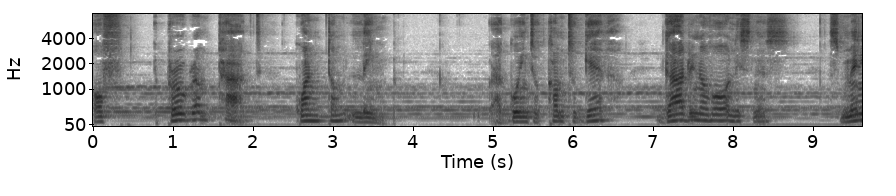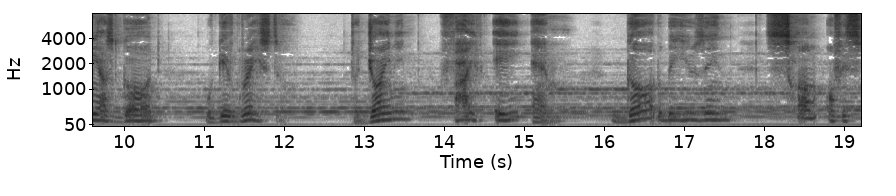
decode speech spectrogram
of a program tagged quantum limb are going to come together, gathering of all listeners, as many as God will give grace to, to join in 5 a.m. God will be using some of His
